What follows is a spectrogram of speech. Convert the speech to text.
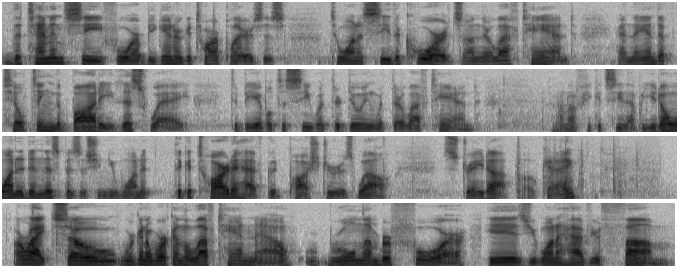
the tendency for beginner guitar players is to want to see the chords on their left hand, and they end up tilting the body this way to be able to see what they're doing with their left hand. I don't know if you could see that, but you don't want it in this position. You want it the guitar to have good posture as well, straight up, okay? All right, so we're going to work on the left hand now. Rule number four is you want to have your thumb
